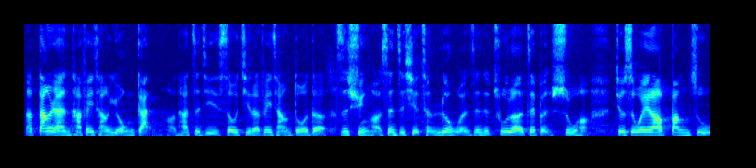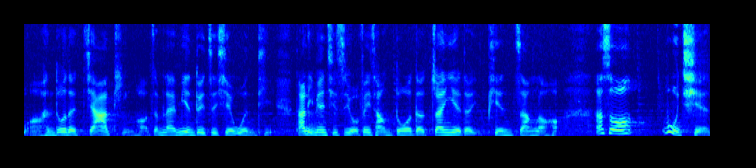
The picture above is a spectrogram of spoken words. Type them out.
那当然，他非常勇敢哈，他自己收集了非常多的资讯哈，甚至写成论文，甚至出了这本书哈，就是为了帮助啊很多的家庭哈，怎么来面对这些问题。它里面其实有非常多的专业的篇章了哈。他说，目前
